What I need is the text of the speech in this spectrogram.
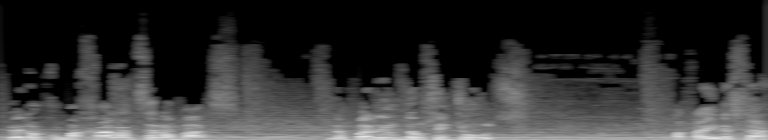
Pero kumakalat sa labas, nabaril daw si Jules. Patay na siya.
